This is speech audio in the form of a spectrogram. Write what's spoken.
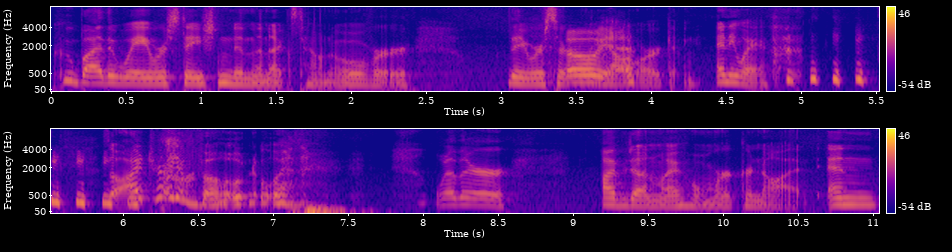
who, by the way, were stationed in the next town over. They were certainly oh, yeah. not working. Anyway, so I try to vote whether whether I've done my homework or not. And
